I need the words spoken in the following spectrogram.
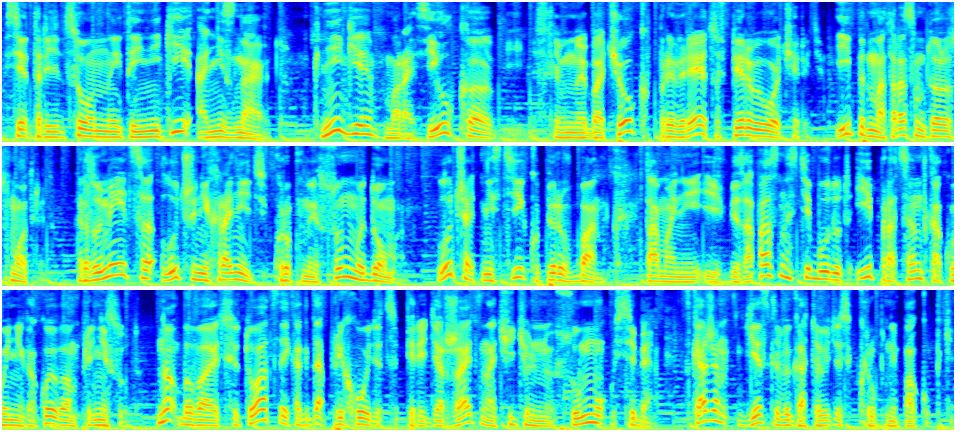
Все традиционные тайники они знают. Книги, морозилка сливной бачок проверяются в первую очередь. И под матрасом тоже смотрят. Разумеется, лучше не хранить крупные суммы дома. Лучше отнести купюры в банк. Там они и в безопасности будут, и процент какой-никакой вам принесут. Но бывают ситуации, когда приходится передержать значительную сумму у себя. Скажем, если вы готовитесь к крупной покупке.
